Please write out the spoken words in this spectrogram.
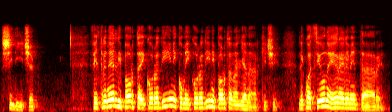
si dice Feltrinelli porta ai Corradini come i Corradini portano agli anarchici. L'equazione era elementare.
